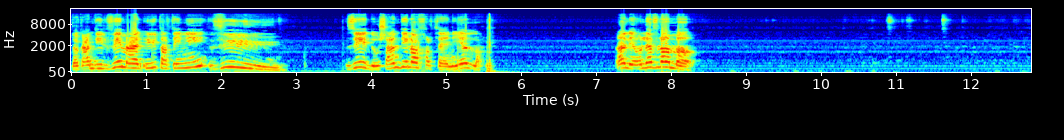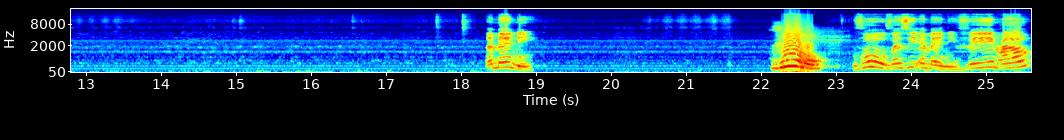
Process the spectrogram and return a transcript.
Donc, Andil V ma U, t'as t'ini vu. زيد واش عندي الآخر ثاني؟ يلا. allez on lève la main أماني. vo. vo vas-y أماني. v مع؟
